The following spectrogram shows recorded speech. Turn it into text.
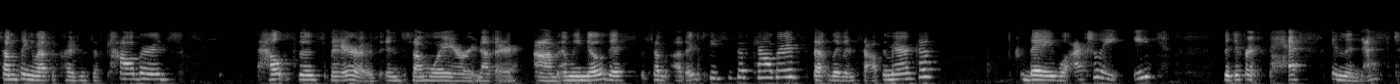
something about the presence of cowbirds helps those sparrows in some way or another. Um, and we know this some other species of cowbirds that live in South America. They will actually eat the different pests in the nest.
